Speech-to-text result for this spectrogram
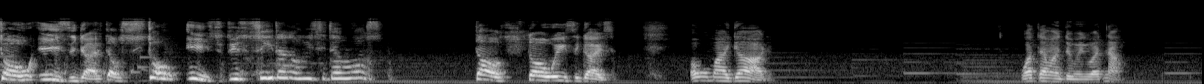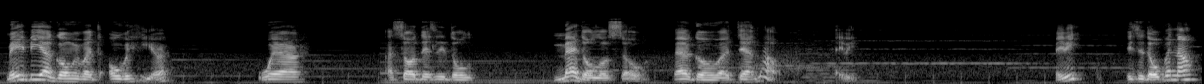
so easy, guys. That was so easy. Do you see that how easy that was? That was so easy, guys. Oh my god. What am I doing right now? Maybe I'm going right over here, where I saw this little medal or so. We're going right there now. Maybe. Maybe? Is it open now?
